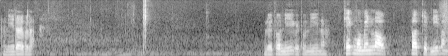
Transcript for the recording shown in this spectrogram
ตัวนี้ได้ไปละเหลือตัวนี้กับตัวนี้เนอะเทคโมเมนต์รอบรอบจุดนี้บ้าง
